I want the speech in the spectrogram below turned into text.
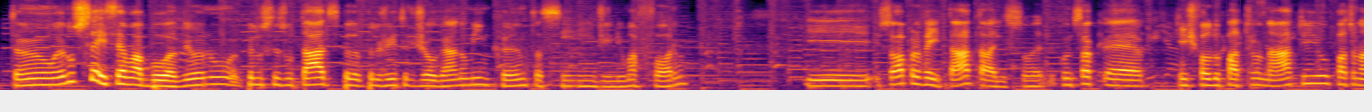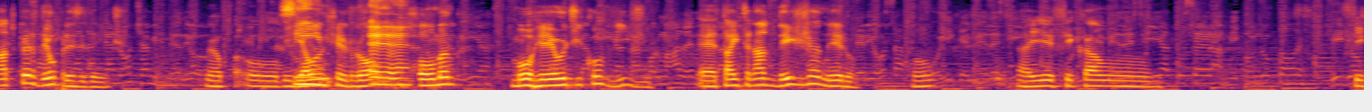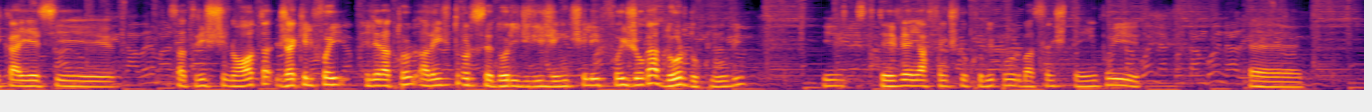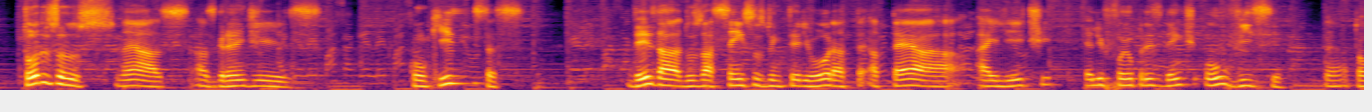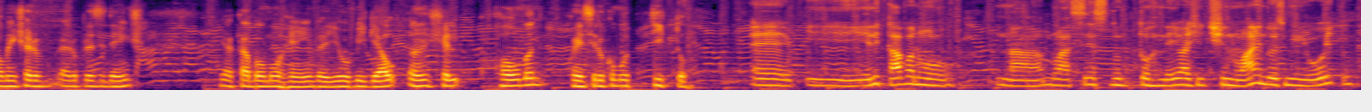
Então eu não sei se é uma boa, viu? Não, pelos resultados, pelo, pelo jeito de jogar, não me encanta assim de nenhuma forma. E só aproveitar, Thalisson, é, quando só, é, que a gente falou do patronato e o patronato perdeu o presidente. Né? O, o Miguel Angel é... Roman morreu de Covid. É, tá internado desde janeiro. Então, aí fica um. Fica aí esse. Essa triste nota, já que ele foi. Ele era tor além de torcedor e dirigente, ele foi jogador do clube. E esteve aí à frente do clube por bastante tempo e. É, todos os. Né, as, as grandes conquistas desde a, dos ascensos do interior até, até a, a, elite, ele foi o presidente ou vice. Né? Atualmente era, era o presidente e acabou morrendo aí o Miguel Angel Roman, conhecido como Tito. É, e ele estava no, na, no acesso do torneio argentino lá em 2008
